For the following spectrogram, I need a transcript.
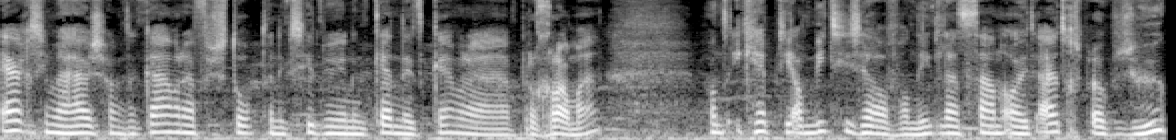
Ergens in mijn huis hangt een camera verstopt... en ik zit nu in een candid camera programma Want ik heb die ambitie zelf al niet, laat staan ooit uitgesproken. Dus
